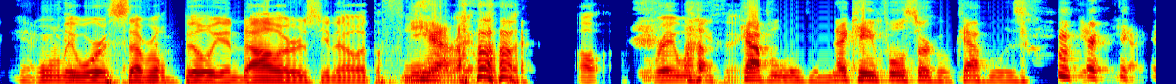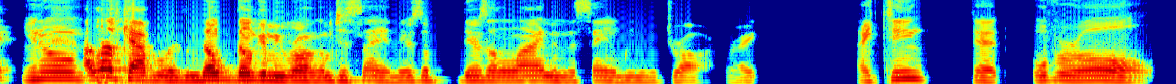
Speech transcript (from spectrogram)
Yeah. we're only worth several billion dollars, you know, at the floor. Yeah. Right? I'll bet- I'll- Ray, what do you think? Capitalism. That came full circle. Capitalism. yeah, yeah. You know, I love capitalism. Don't don't get me wrong. I'm just saying there's a there's a line in the sand we need to draw, right? I think that overall,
